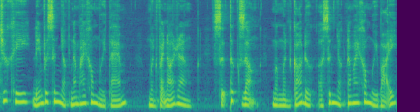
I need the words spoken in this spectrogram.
Trước khi đến với sinh nhật năm 2018, mình phải nói rằng sự tức giận mà mình có được ở sinh nhật năm 2017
